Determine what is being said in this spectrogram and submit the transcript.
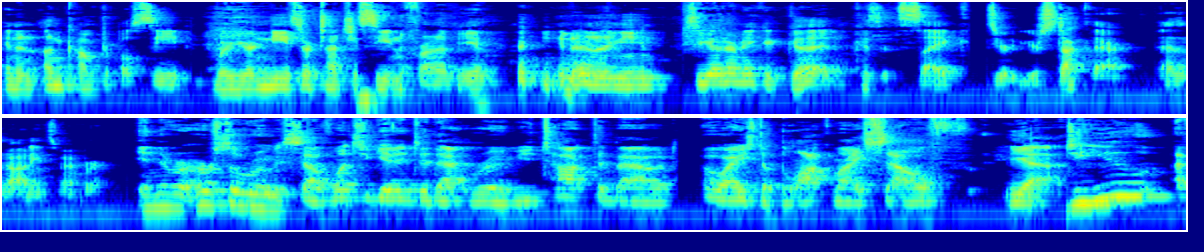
in an uncomfortable seat where your knees are touching the seat in front of you. you know what I mean? So you got to make it good because it's like you're you're stuck there as an audience member. In the rehearsal room itself, once you get into that room, you talked about oh, I used to block myself Yeah. Do you? I'm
